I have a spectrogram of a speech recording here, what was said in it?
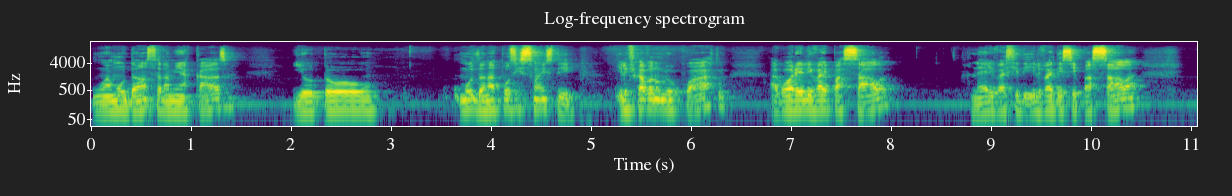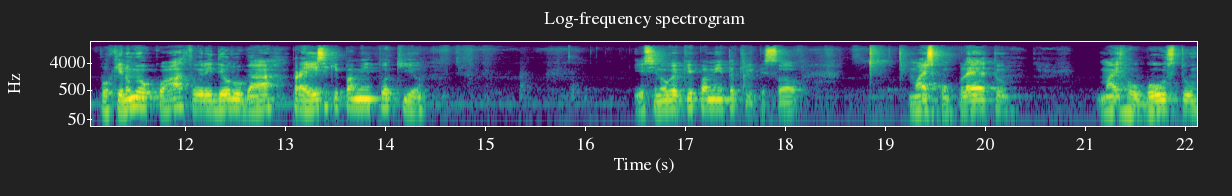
uma mudança na minha casa e eu tô mudando as posições dele. Ele ficava no meu quarto, agora ele vai para sala, né? Ele vai ele vai descer para sala porque no meu quarto ele deu lugar para esse equipamento aqui, ó. Esse novo equipamento aqui, pessoal. Mais completo, mais robusto,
